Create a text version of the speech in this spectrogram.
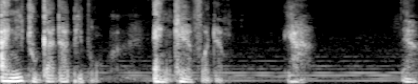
I need to gather people and care for them. Yeah. Yeah.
